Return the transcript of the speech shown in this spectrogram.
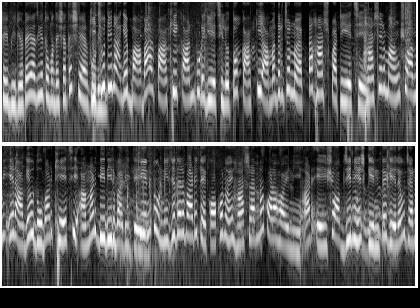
সেই ভিডিওটাই আজকে তোমাদের সাথে শেয়ার করি। কিছুদিন আগে বাবা আর পাখি কানপুরে গিয়েছিল, তো কাকি আমাদের জন্য একটা হাঁস পাঠিয়েছে। হাঁসের মাংস আমি এর আগেও দুবার খেয়েছি আমার দিদির বাড়িতে। কিন্তু নিজেদের বাড়িতে কখনোই হাঁস রান্না করা হয়নি। আর এই সব জিনিস কিনতে গেলেও যেন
